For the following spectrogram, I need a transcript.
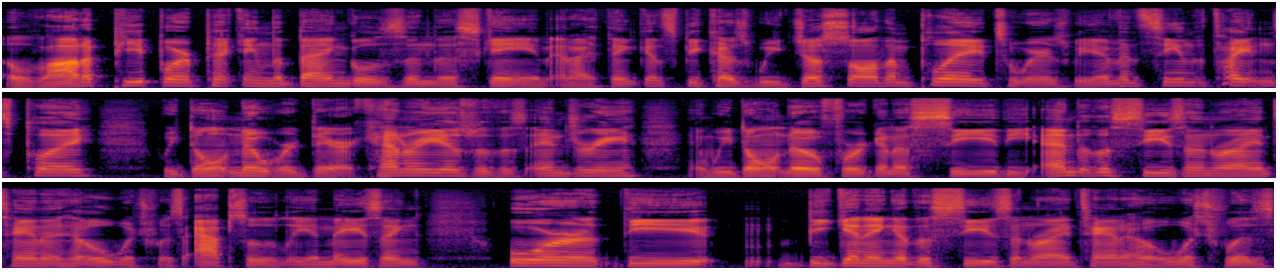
a lot of people are picking the Bengals in this game, and I think it's because we just saw them play to whereas we haven't seen the Titans play. We don't know where Derrick Henry is with his injury, and we don't know if we're going to see the end of the season Ryan Tannehill, which was absolutely amazing, or the beginning of the season Ryan Tannehill, which was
